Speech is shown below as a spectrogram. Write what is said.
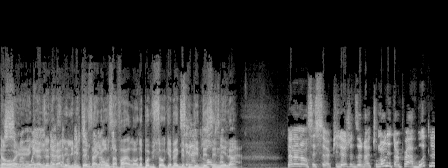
non, ouais, grève générale illimitée, c'est la grosse affaire. Là. On n'a pas vu ça au Québec depuis des décennies. Là. Non, non, non, c'est ça. Puis là, je veux dire, euh, tout le monde est un peu à bout. Là.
